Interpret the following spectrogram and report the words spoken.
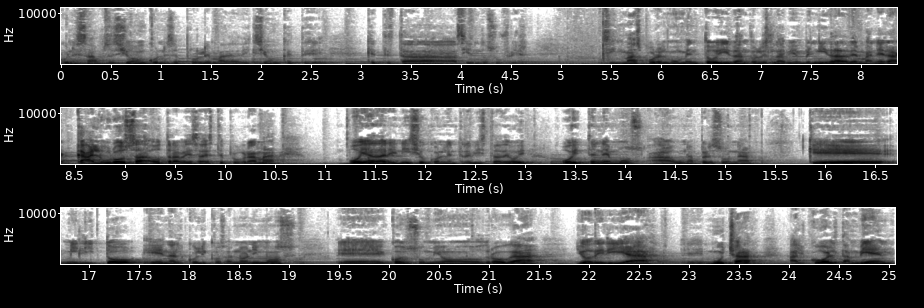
con esa obsesión, con ese problema de adicción que te, que te está haciendo sufrir. Sin más por el momento y dándoles la bienvenida de manera calurosa otra vez a este programa, voy a dar inicio con la entrevista de hoy. Hoy tenemos a una persona que militó en Alcohólicos Anónimos, eh, consumió droga, yo diría eh, mucha, alcohol también,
